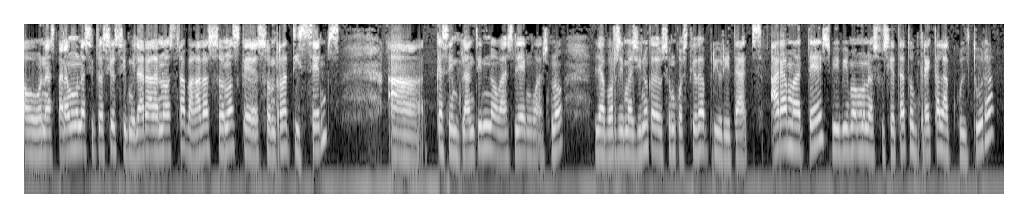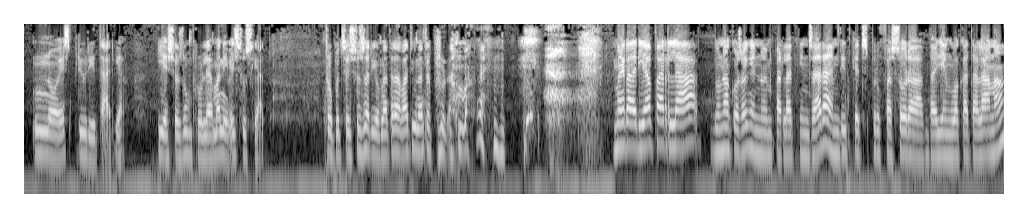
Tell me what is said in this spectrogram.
on estan en una situació similar a la nostra a vegades són els que són reticents a que s'implantin noves llengües, no? Llavors imagino que deu ser una qüestió de prioritats. Ara mateix vivim en una societat on crec que la cultura no és prioritària i això és un problema a nivell social però potser això seria un altre debat i un altre programa. M'agradaria parlar d'una cosa que no hem parlat fins ara. Hem dit que ets professora de llengua catalana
